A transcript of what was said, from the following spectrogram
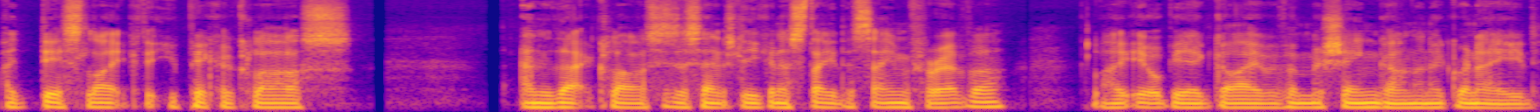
I dislike that you pick a class, and that class is essentially going to stay the same forever. Like, it'll be a guy with a machine gun and a grenade,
